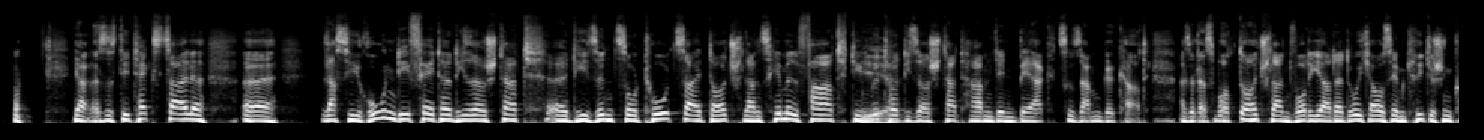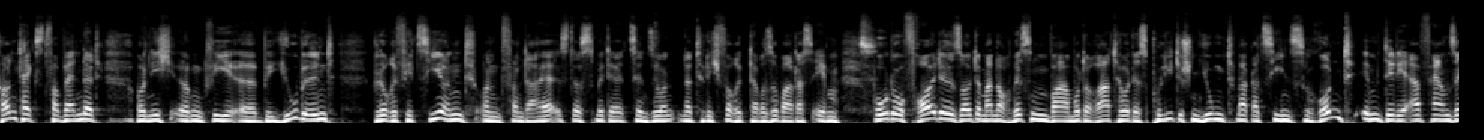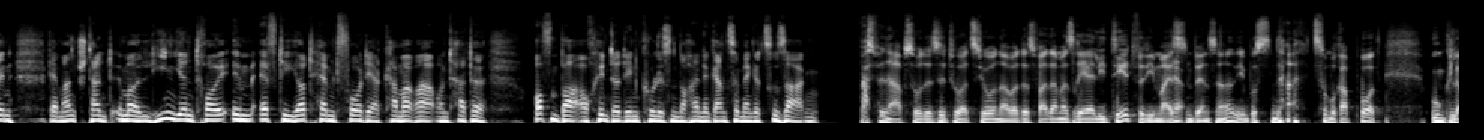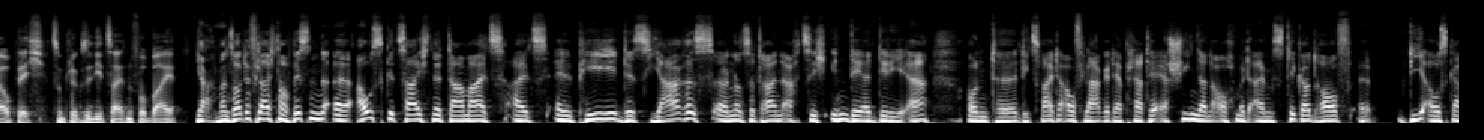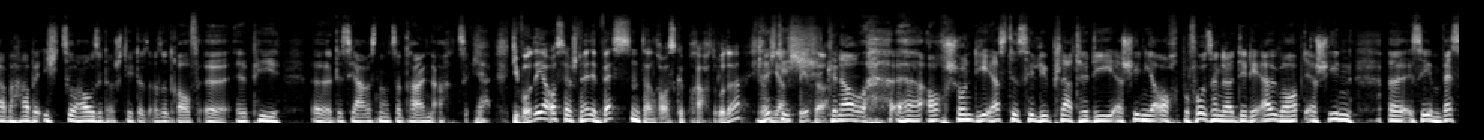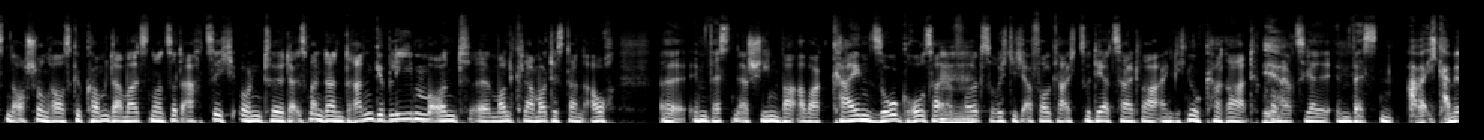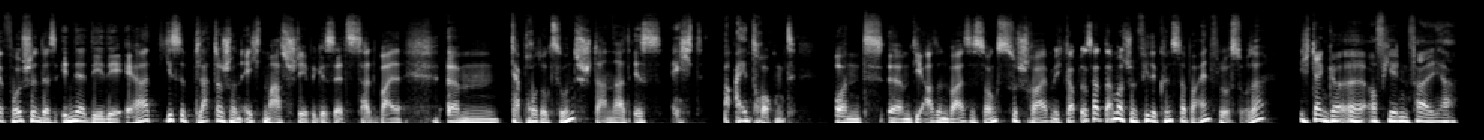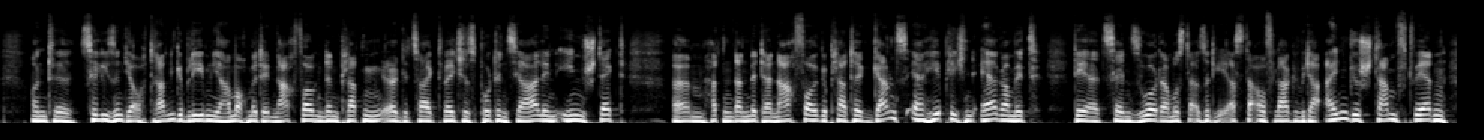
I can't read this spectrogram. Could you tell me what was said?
Ja, das ist die Textzeile. Äh, Lass sie ruhen, die Väter dieser Stadt, äh, die sind so tot seit Deutschlands Himmelfahrt. Die yeah. Mütter dieser Stadt haben den Berg zusammengekarrt. Also das Wort Deutschland wurde ja da durchaus im kritischen Kontext verwendet und nicht irgendwie äh, bejubelnd, glorifizierend. Und von daher ist das mit der Zensur natürlich verrückt. Aber so war das eben. Bodo Freude, sollte man noch wissen, war Moderator des politischen Jugendmagazins Rund im DDR-Fernsehen. Der Mann stand immer linientreu im FDJ-Hemd vor der Kamera und hatte offenbar auch hinter den Kulissen noch eine ganze Menge zu sagen. Was für eine absurde Situation, aber das war damals Realität für die meisten ja. Bands. Ne? Die mussten da zum Rapport. Unglaublich. Zum Glück sind die Zeiten vorbei. Ja, man sollte vielleicht noch wissen, äh, ausgezeichnet damals als LP des Jahres äh, 1983 in der DDR. Und äh, die zweite Auflage der Platte erschien dann auch mit einem Sticker drauf. Äh, die Ausgabe habe ich zu Hause, da steht das also drauf, äh, LP äh, des Jahres 1983. Ja, die wurde ja auch sehr schnell im Westen dann rausgebracht, oder? Ich Richtig, genau. Äh, auch schon die erste Silly-Platte, die erschien ja auch, bevor sie in der DDR überhaupt erschien, äh, ist sie im Westen auch schon rausgekommen, damals 1980. Und äh, da ist man dann dran geblieben und äh, Montclamotte ist dann auch äh, im Westen erschienen, war aber kein so großer mhm. Erfolg, so richtig erfolgreich. Zu der Zeit war eigentlich nur Karat kommerziell ja. im Westen. Aber ich kann mir vorstellen, dass in der DDR diese Platte schon echt Maßstäbe gesetzt hat, weil ähm, der Produktionsstandard ist echt beeindruckend. Und ähm, die Art und Weise, Songs zu schreiben, ich glaube, das hat damals schon viele Künstler beeinflusst, oder? Ich denke äh, auf jeden Fall, ja. Und äh, Silly sind ja auch dran geblieben. Die haben auch mit den nachfolgenden Platten äh, gezeigt, welches Potenzial in ihnen steckt. Ähm, hatten dann mit der Nachfolgeplatte ganz erheblichen Ärger mit der Zensur. Da musste also die erste Auflage wieder eingestampft werden.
